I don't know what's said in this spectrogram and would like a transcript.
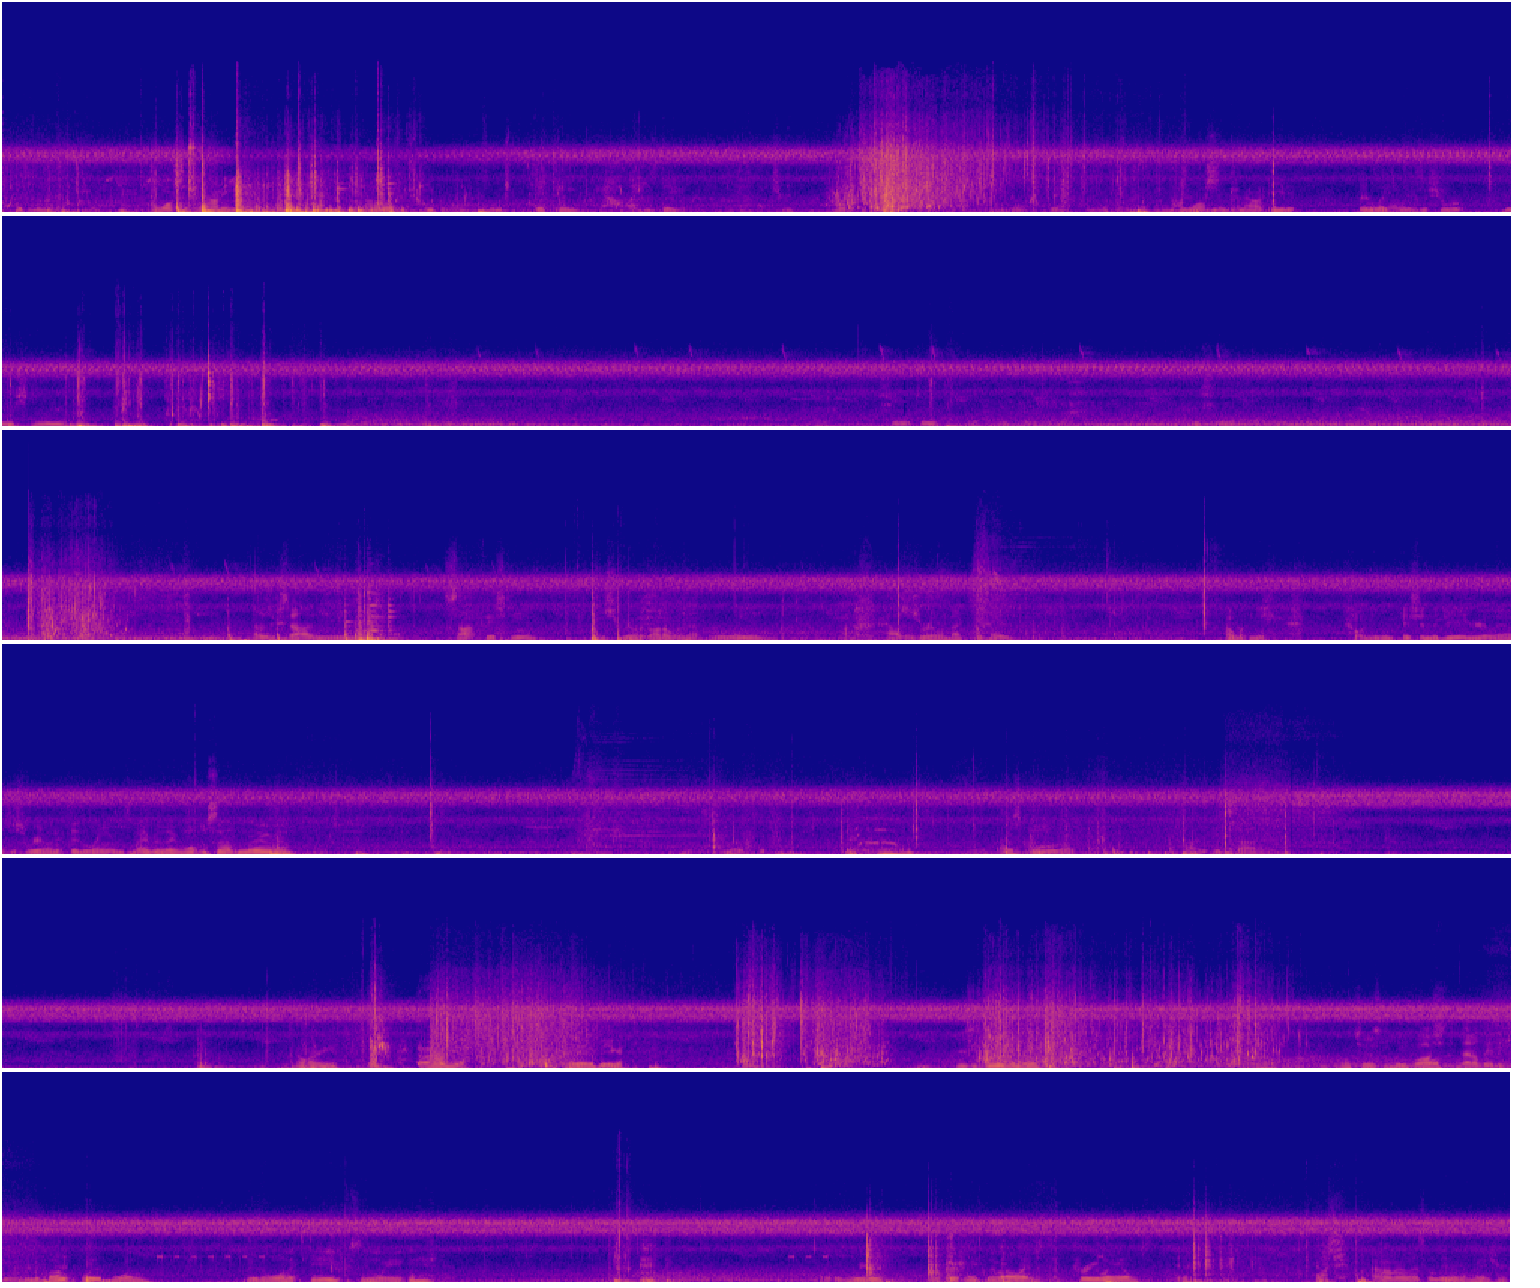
Yeah. I watched this one out and eat. I don't know if it's a keeper, man. It looks 15. Golly, he's digging. That tree. I don't know. Yeah. I watched him come out and eat it. Literally. Oh, he's a short fish too. Short too. Yeah, he's short. Was exciting. You sight fished him. Just reeled it right over that little limb. I was just reeling back to the boat. I wasn't, I wasn't even fishing the jig really. I was just reeling it through the limbs. Maybe they wanting something moving. Smoked it. That was cool though. I'm excited. Oh, there you Oh, yeah. That ain't a big one. Here's a big one, though. Watch this will be the one. Wash, that'll be the keeper. The boat flip one. Be the one that keeps, and we. that was weird. It took me through all that tree limbs. Watch. I don't know. That's gonna be the measure it.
